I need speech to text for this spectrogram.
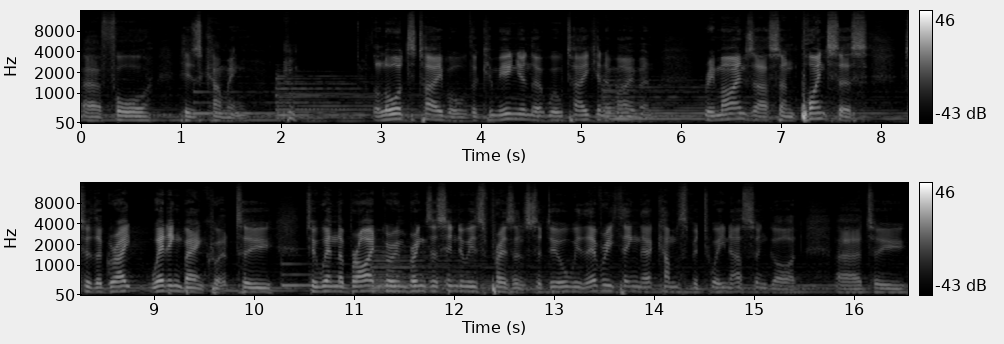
uh, for His coming. the Lord's table, the communion that we'll take in a moment, reminds us and points us to the great wedding banquet, to, to when the bridegroom brings us into his presence to deal with everything that comes between us and God, uh, to,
